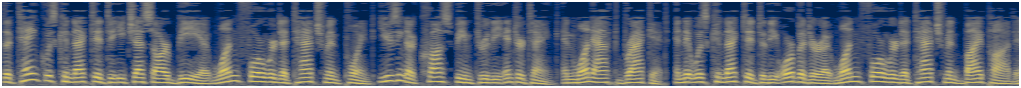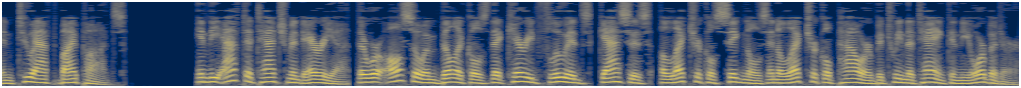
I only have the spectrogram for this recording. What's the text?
The tank was connected to each SRB at one forward attachment point using a crossbeam through the intertank and one aft bracket, and it was connected to the orbiter at one forward attachment bipod and two aft bipods. In the aft attachment area, there were also umbilicals that carried fluids, gases, electrical signals and electrical power between the tank and the orbiter.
